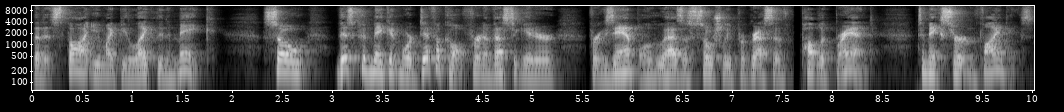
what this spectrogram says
that it's thought you might be likely to make. So this could make it more difficult for an investigator, for example, who has a socially progressive public brand to make certain findings.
